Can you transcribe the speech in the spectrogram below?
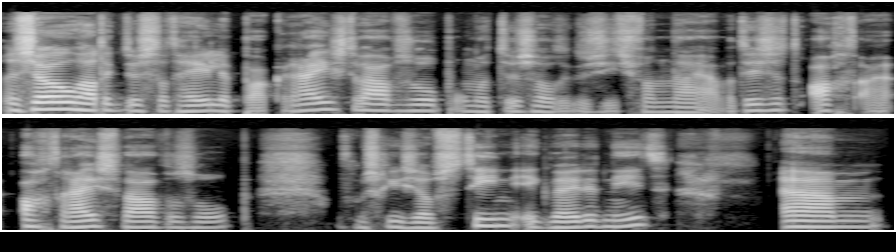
zo had ik dus dat hele pak rijstwafels op. Ondertussen had ik dus iets van, nou ja, wat is het? Acht, acht rijstwafels op. Of misschien zelfs tien, ik weet het niet. Um,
